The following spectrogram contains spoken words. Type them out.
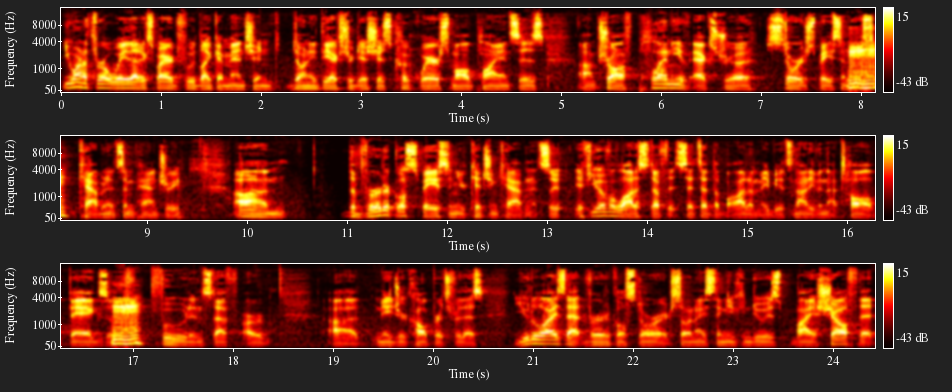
you want to throw away that expired food like i mentioned donate the extra dishes cookware small appliances um, show off plenty of extra storage space in those cabinets and pantry. Um, the vertical space in your kitchen cabinets so if you have a lot of stuff that sits at the bottom maybe it's not even that tall bags of food and stuff are uh, major culprits for this. Utilize that vertical storage. So a nice thing you can do is buy a shelf that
